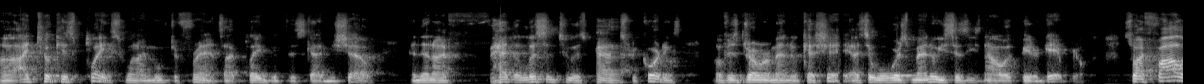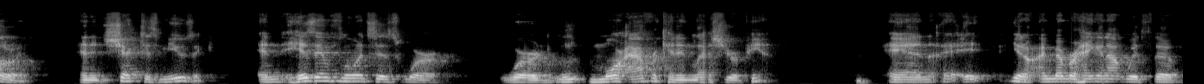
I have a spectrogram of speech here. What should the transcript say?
Uh, I took his place when I moved to France. I played with this guy, Michel, and then I had to listen to his past recordings of his drummer, Manu Katché. I said, Well, where's Manu? He says he's now with Peter Gabriel. So I followed him and it checked his music. And his influences were, were more African and less European. And it, you know, I remember hanging out with the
